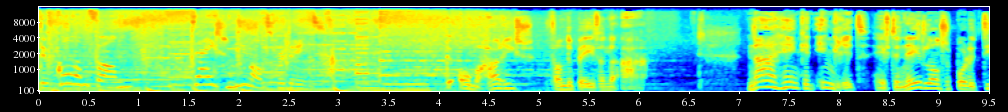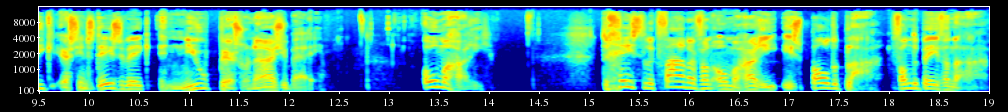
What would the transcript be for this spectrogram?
De column van Thijs Verdriet. De Ome Harry's van de PvdA. Na Henk en Ingrid heeft de Nederlandse politiek er sinds deze week een nieuw personage bij. Ome Harry. De geestelijk vader van Ome Harry is Paul de Pla van de PvdA.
